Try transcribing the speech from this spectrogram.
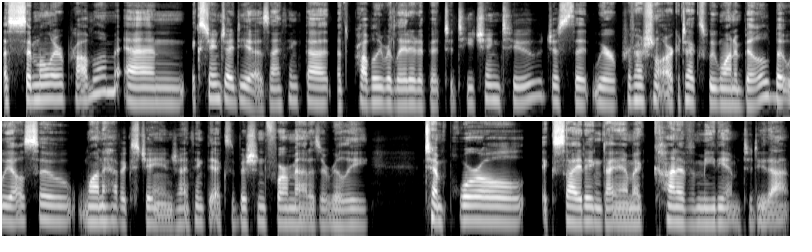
a similar problem and exchange ideas. And I think that that's probably related a bit to teaching too, just that we're professional architects, we want to build, but we also want to have exchange. And I think the exhibition format is a really temporal, exciting, dynamic kind of a medium to do that.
